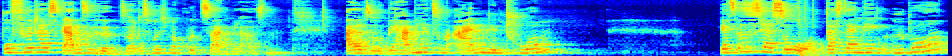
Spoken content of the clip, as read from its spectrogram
Wo führt das Ganze hin? So, das muss ich mal kurz sagen lassen. Also, wir haben hier zum einen den Turm. Jetzt ist es ja so, dass dein Gegenüber,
